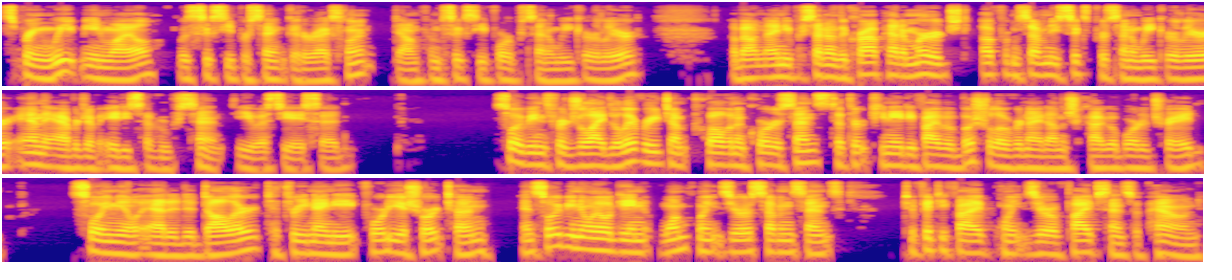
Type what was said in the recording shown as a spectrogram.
Spring wheat, meanwhile, was 60% good or excellent, down from 64% a week earlier. About 90% of the crop had emerged, up from 76% a week earlier, and the average of 87%, the USDA said. Soybeans for July delivery jumped 12 and a quarter cents to 13.85 a bushel overnight on the Chicago Board of Trade. Soy meal added a dollar to 398.40 a short ton, and soybean oil gained 1.07 cents to 55.05 cents a pound.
